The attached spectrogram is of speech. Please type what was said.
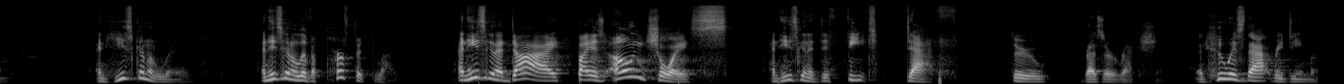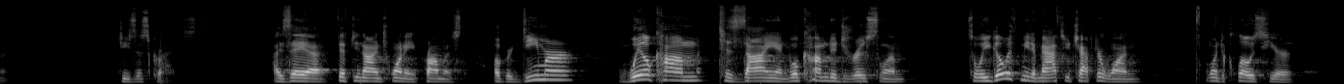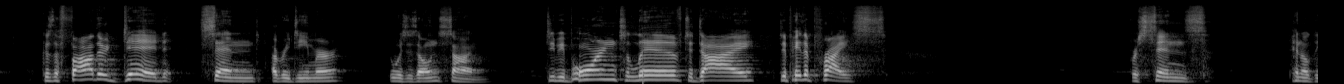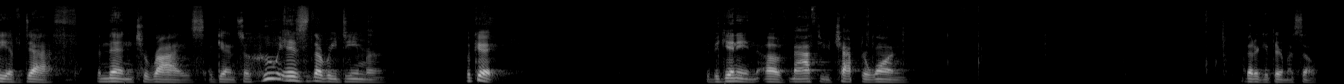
and he's going to live, and he's going to live a perfect life, and he's going to die by his own choice, and he's going to defeat death through resurrection. And who is that Redeemer? Jesus Christ. Isaiah 59 20 promised a Redeemer will come to Zion, will come to Jerusalem. So, will you go with me to Matthew chapter 1? I want to close here. Because the Father did send a Redeemer, it was his own Son, to be born, to live, to die, to pay the price for sin's penalty of death and then to rise again. So, who is the Redeemer? Look at the beginning of Matthew chapter 1. Better get there myself.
